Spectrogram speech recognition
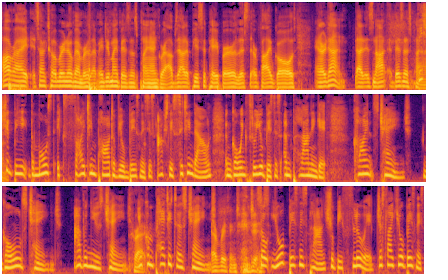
all right, it's October and November, let me do my business plan, grabs out a piece of paper, lists their five goals, and are done. That is not a business plan. This should be the most exciting part of your business is actually sitting down and going through your business and planning it. Clients change, goals change, avenues change, your competitors change. Everything changes. So your business plan should be fluid, just like your business,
